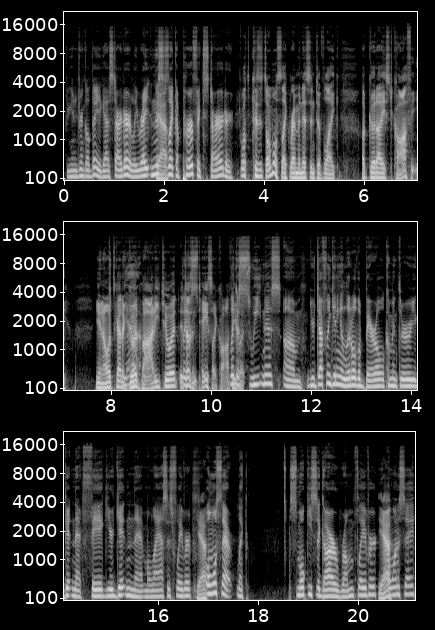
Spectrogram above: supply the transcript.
if you're gonna drink all day, you got to start early, right? And this Yeah. is like a perfect starter. Well, because it's almost like reminiscent of like a good iced coffee. You know, it's got a Yeah. good body to it. It Like doesn't s- taste like coffee, like a sweetness. Um, you're definitely getting a little of the barrel coming through. You're getting that fig. You're getting that molasses flavor. Yeah. almost that like smoky cigar rum flavor. Yeah. I want to say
